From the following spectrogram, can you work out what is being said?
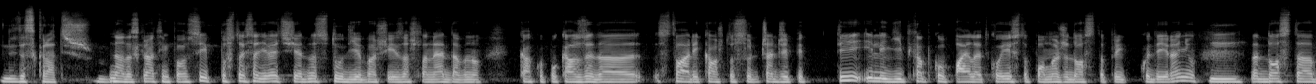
I da skratiš. Da, da skratim posao i postoji sad je već jedna studija baš izašla nedavno kako pokazuje da stvari kao što su ChatGPT ili GitHub Copilot koji isto pomaže dosta pri kodiranju, Mm. da dosta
